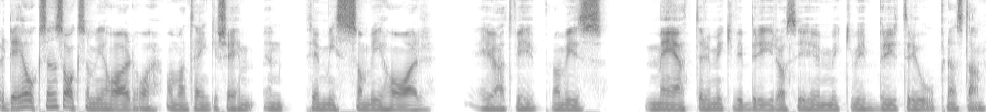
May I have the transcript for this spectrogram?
För det är också en sak som vi har då, om man tänker sig en premiss som vi har, är ju att vi på något vis mäter hur mycket vi bryr oss i hur mycket vi bryter ihop nästan.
